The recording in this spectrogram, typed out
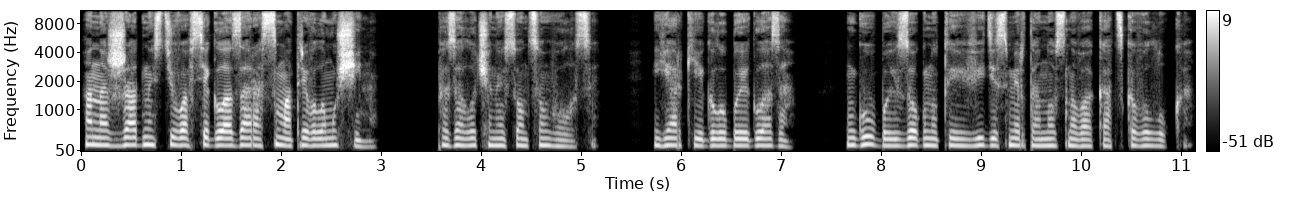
она с жадностью во все глаза рассматривала мужчину. Позолоченные солнцем волосы, яркие голубые глаза, губы, изогнутые в виде смертоносного акадского лука.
